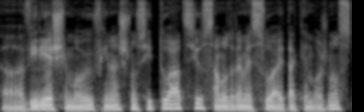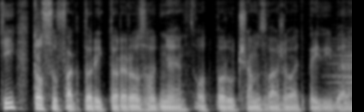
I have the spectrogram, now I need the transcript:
vyrieši moju finančnú situáciu. Samozrejme sú aj také možnosti. To sú faktory, ktoré rozhodne odporúčam zvažovať pri výbere.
